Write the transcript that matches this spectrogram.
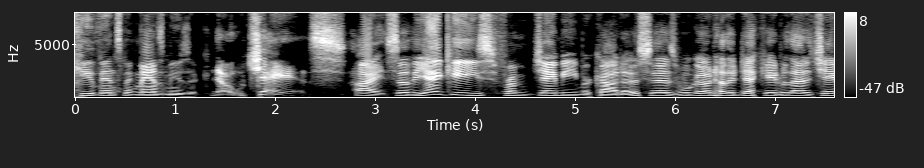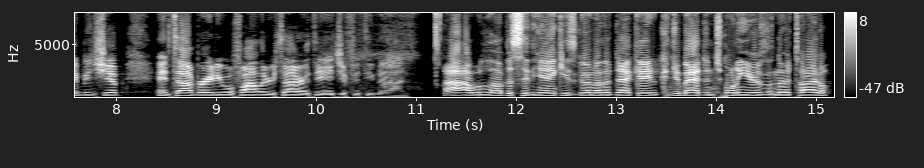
cue Vince McMahon's music. no chance. All right. So the Yankees from Jamie Mercado says we'll go another decade without a championship, and Tom Brady will finally retire at the age of 59. I I would love to see the Yankees go another decade. Could you imagine 20 years with no title?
